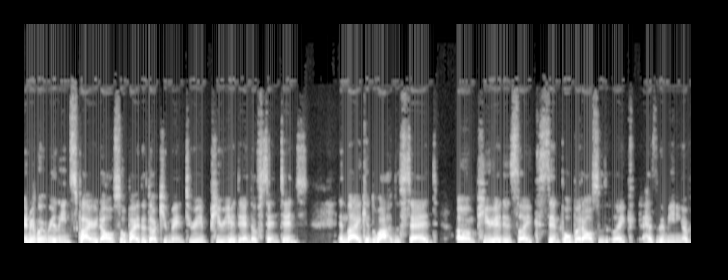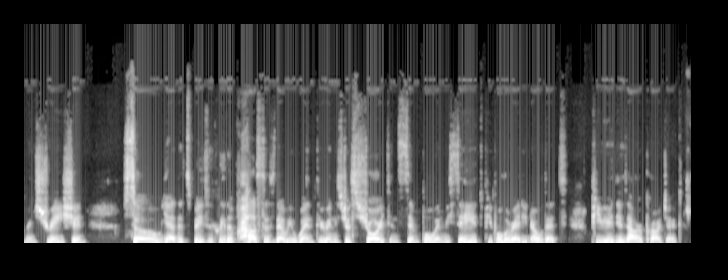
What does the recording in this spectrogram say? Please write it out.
and we were really inspired also by the documentary "Period End of Sentence," and like Eduardo said, um, period is like simple but also like has the meaning of menstruation. So yeah, that's basically the process that we went through, and it's just short and simple. When we say it, people already know that period is our project.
